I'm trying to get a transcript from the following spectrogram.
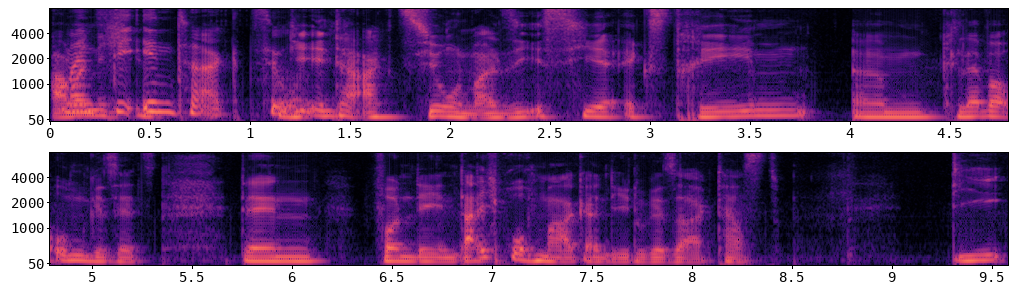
Aber Meinst nicht die Interaktion. Die Interaktion, weil sie ist hier extrem ähm, clever umgesetzt. Denn von den Deichbruchmarkern, die du gesagt hast, die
